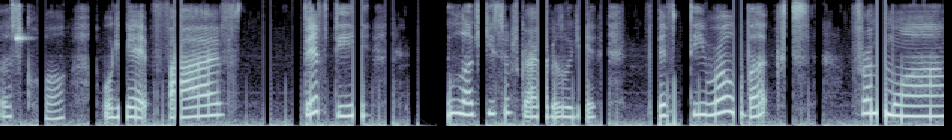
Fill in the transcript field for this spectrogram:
let's call we'll get five fifty. Lucky subscribers. Will get 50 robux from moi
